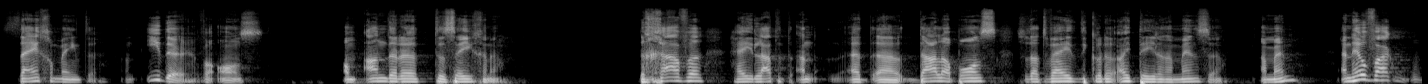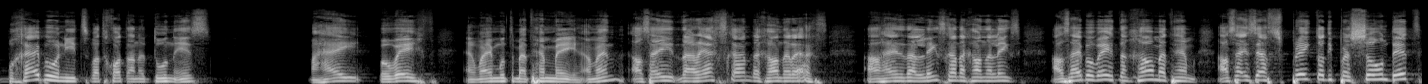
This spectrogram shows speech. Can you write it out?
zijn gemeente, aan ieder van ons, om anderen te zegenen. De gave, hij laat het, aan, uh, dalen op ons, zodat wij die kunnen uitdelen aan mensen. Amen. En heel vaak begrijpen we niet wat God aan het doen is. Maar hij beweegt en wij moeten met hem mee. Amen. Als hij naar rechts gaat, dan gaan we naar rechts. Als hij naar links gaat, dan gaan we naar links. Als hij beweegt, dan gaan we met hem. Als hij zegt, spreek tot die persoon dit,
